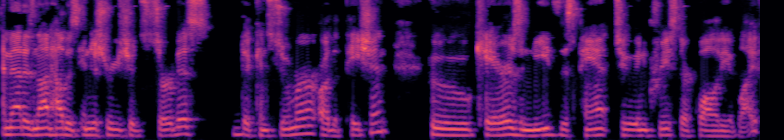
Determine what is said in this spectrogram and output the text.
And that is not how this industry should service the consumer or the patient who cares and needs this pant to increase their quality of life.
